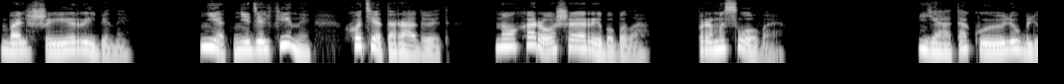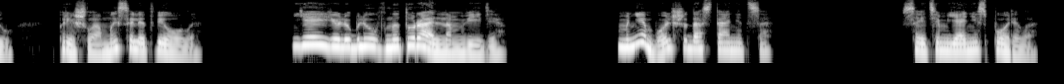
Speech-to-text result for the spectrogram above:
Большие рыбины. Нет, не дельфины, хоть это радует, но хорошая рыба была. Промысловая. «Я такую люблю», — пришла мысль от Виолы. «Я ее люблю в натуральном виде. Мне больше достанется». С этим я не спорила.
